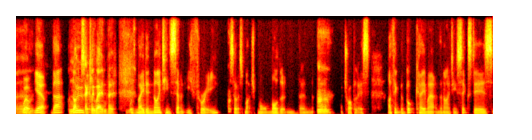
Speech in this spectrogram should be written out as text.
well, Um, yeah, that not exactly when, but was made in 1973, so it's much more modern than um, Mm. Metropolis. I think the book came out in the 1960s.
